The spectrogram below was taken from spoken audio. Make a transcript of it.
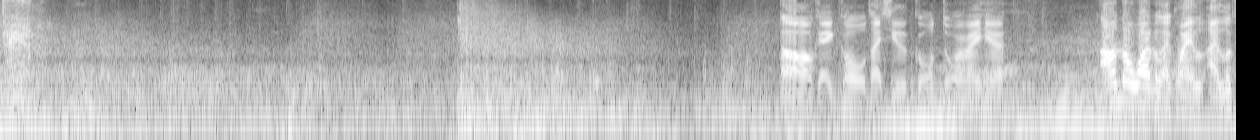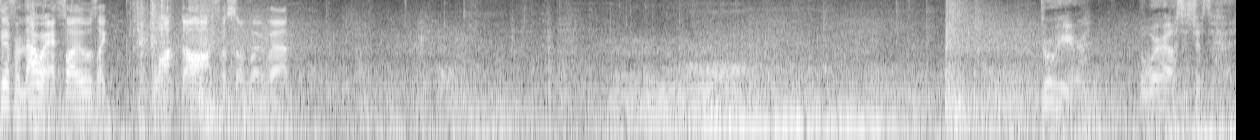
Damn! Oh, okay, gold. I see the gold door right here. I don't know why, but like when I, I looked at it from that way, I thought it was like blocked off or something like that. Through here. The warehouse is just ahead.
